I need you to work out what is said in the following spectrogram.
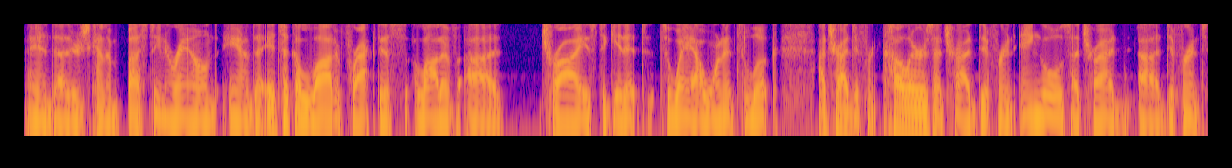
and uh, they're just kind of busting around. And uh, it took a lot of practice, a lot of uh, tries to get it to the way I want it to look. I tried different colors, I tried different angles, I tried uh, different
